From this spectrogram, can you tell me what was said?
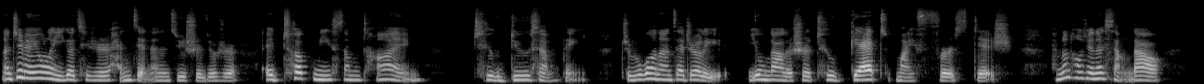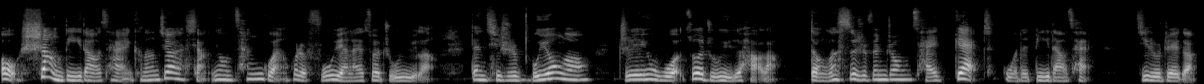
那这边用了一个其实很简单的句式，就是 It took me some time to do something，只不过呢，在这里用到的是 to get my first dish。很多同学呢想到哦，上第一道菜可能就要想用餐馆或者服务员来做主语了，但其实不用哦，直接用我做主语就好了。等了四十分钟才 get 我的第一道菜，记住这个。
